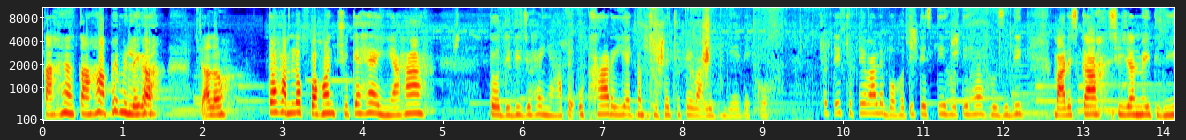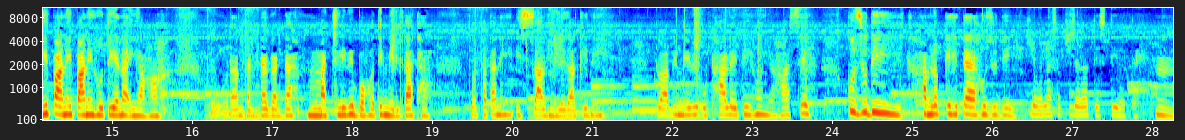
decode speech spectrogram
कहाँ कहाँ पे मिलेगा? चलो। तो हम लोग पहुँच चुके हैं यहाँ। तो दीदी जो है यहाँ पे उठा रही है एकदम छोटे छोटे वाले। ये देखो छोटे छोटे वाले बहुत ही टेस्टी होते हैं। हुजूदी बारिश का सीज़न में इतनी पानी पानी होती है ना यहाँ। पूरा गड्ढा गड्ढा मछली भी बहुत ही मिलता था। तो पता नहीं इस साल मिलेगा कि नहीं। तो अभी मैं भी उठा लेती हूँ यहाँ से। कुजुदीक हम लोग कहता है हुजुदी ये वाला सबसे ज्यादा टेस्टी होता है हम्म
